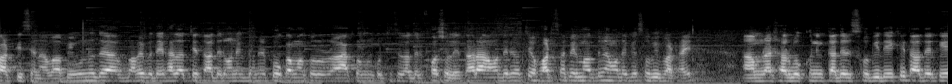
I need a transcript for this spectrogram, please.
পারতেছে না বা বিভিন্ন ভাবে দেখা যাচ্ছে তাদের অনেক ধরনের পোকামাকড় আক্রমণ করতেছে তাদের ফসলে। তারা আমাদের হচ্ছে হোয়াটসঅ্যাপের মাধ্যমে আমাদেরকে ছবি পাঠায়। আমরা সার্বক্ষণিক তাদের ছবি দেখে তাদেরকে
